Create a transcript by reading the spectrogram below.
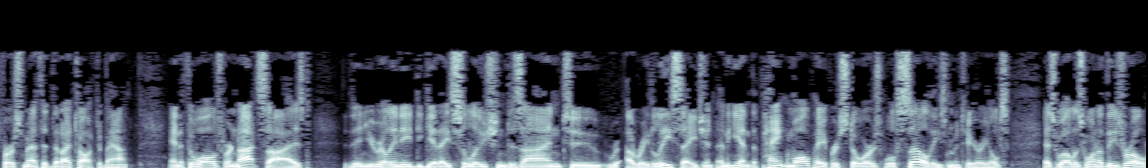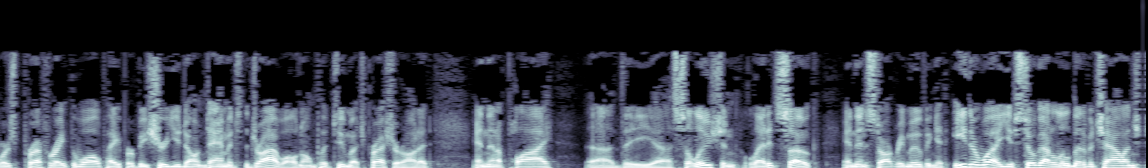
first method that I talked about. And if the walls were not sized, then you really need to get a solution designed to a release agent. And again, the paint and wallpaper stores will sell these materials as well as one of these rollers. Perforate the wallpaper. Be sure you don't damage the drywall. Don't put too much pressure on it. And then apply uh, the uh, solution, let it soak, and then start removing it. Either way, you've still got a little bit of a challenge.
